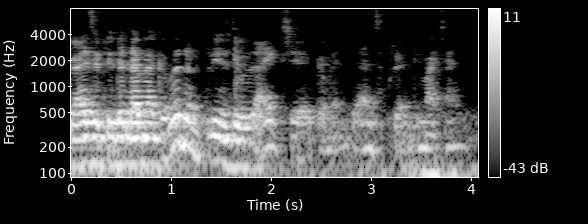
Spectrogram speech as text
Guys, if you did like my cover, then please do like, share, comment, and subscribe to my channel.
